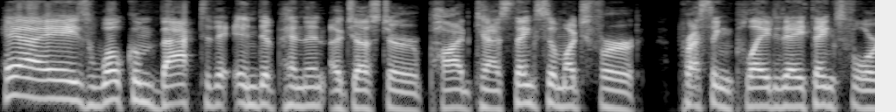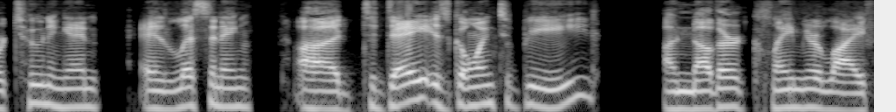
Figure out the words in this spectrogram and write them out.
Hey, IAs, welcome back to the Independent Adjuster podcast. Thanks so much for pressing play today. Thanks for tuning in and listening. Uh, today is going to be another Claim Your Life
